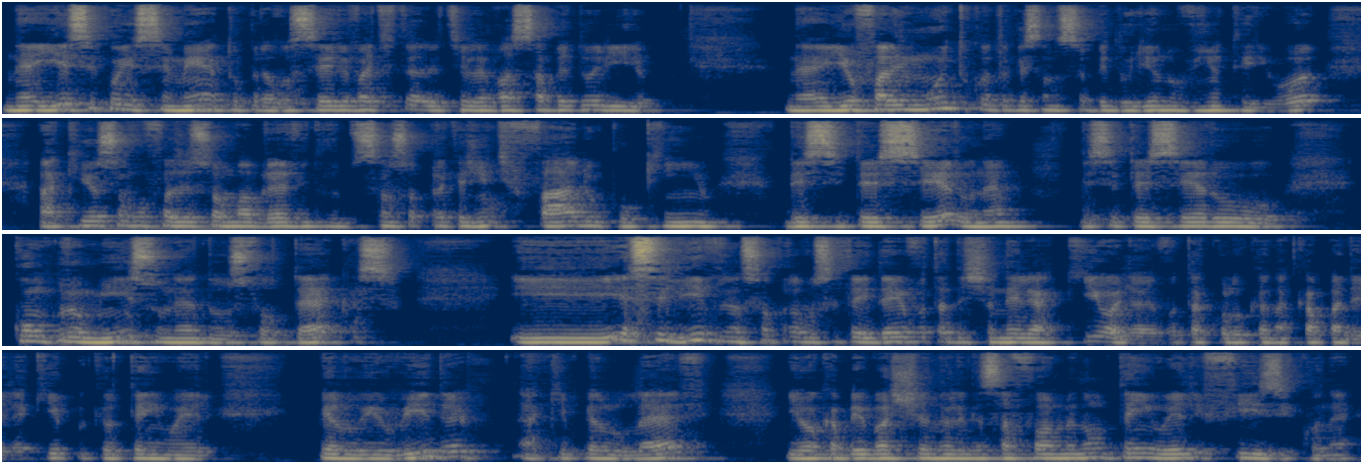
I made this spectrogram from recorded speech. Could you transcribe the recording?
Né? E esse conhecimento para você ele vai te, te levar à sabedoria. Né? E eu falei muito quanto à questão da sabedoria no vídeo anterior. Aqui eu só vou fazer só uma breve introdução, só para que a gente fale um pouquinho desse terceiro, né? desse terceiro compromisso né? dos toltecas. E esse livro, né? só para você ter ideia, eu vou estar tá deixando ele aqui, olha, eu vou estar tá colocando a capa dele aqui, porque eu tenho ele pelo e-reader, aqui pelo Lev, e eu acabei baixando ele dessa forma, eu não tenho ele físico, né?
